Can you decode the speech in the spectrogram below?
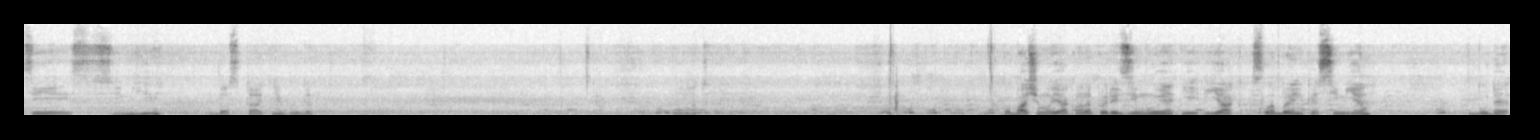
цієї сім'ї достатньо буде. От. Побачимо, як вона перезимує і як слабенька сім'я буде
